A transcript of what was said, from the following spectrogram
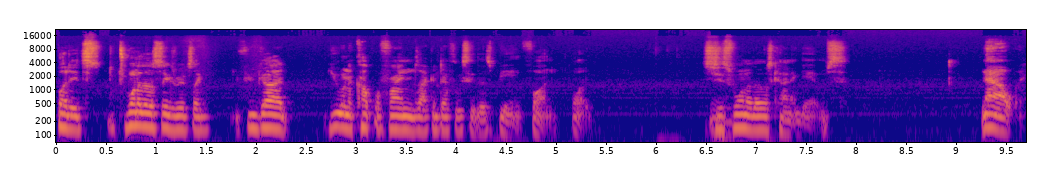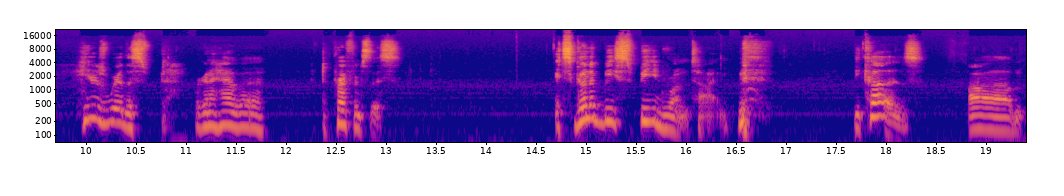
but it's it's one of those things where it's like if you got you and a couple friends, I can definitely see this being fun. Like, it's just one of those kind of games. Now, here's where this we're gonna have a to preference this. It's gonna be speed run time because um,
